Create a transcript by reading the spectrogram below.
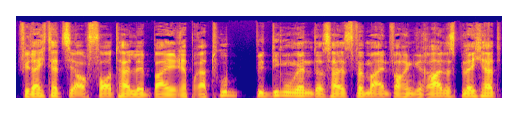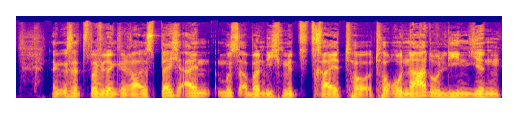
Vielleicht hat sie auch Vorteile bei Reparaturbedingungen. Das heißt, wenn man einfach ein gerades Blech hat, dann setzt man wieder ein gerades Blech ein, muss aber nicht mit drei Tor Toronado-Linien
